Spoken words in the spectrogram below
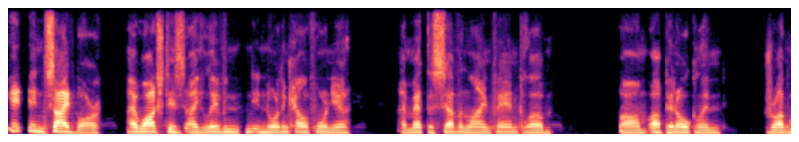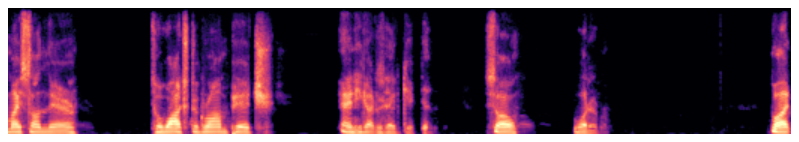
in sidebar, I watched his. I live in, in Northern California. I met the Seven Line Fan Club um, up in Oakland. Drug my son there to watch deGrom pitch and he got his head kicked in. So, whatever. But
